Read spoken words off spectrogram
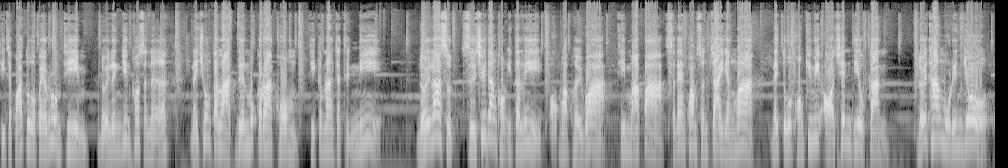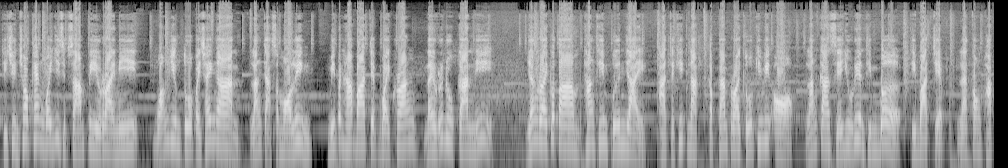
ที่จะคว้าตัวไปร่วมทีม โดยเล็งยื่นข้อเสนอ ในช่วงตลาดเดือนมกราคมที่กำลังจะถึงนี้ โดยล่าสุดสื่อชื่อดังของอิตาลีออกมาเผยว่าทีมหมาป่าแสดงความสนใจอย่างมาก ในตัวของคิมิออเช่นเดียวกัน โดยทางมูรินโญ่ที่ชื่นชอบแข้งวัย 23 ปีรายนี้ หวังยืมตัวไปใช้งาน หลังจากสมอลลิงมีปัญหาบาดเจ็บบ่อยครั้งในฤดูกาลนี้ อย่างไรก็ตามทางทีมปืนใหญ่ อาจจะคิดหนักกับการปล่อยตัวคิมิออก หลังการเสียยูเรียนทิมเบอร์ ที่บาดเจ็บและต้องพัก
